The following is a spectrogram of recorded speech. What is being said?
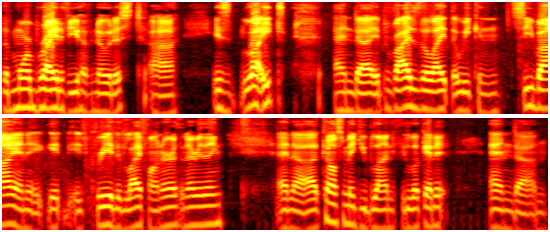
the more bright of you have noticed, uh, is light, and uh, it provides the light that we can see by, and it, it, it created life on Earth and everything, and uh, it can also make you blind if you look at it, and um,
